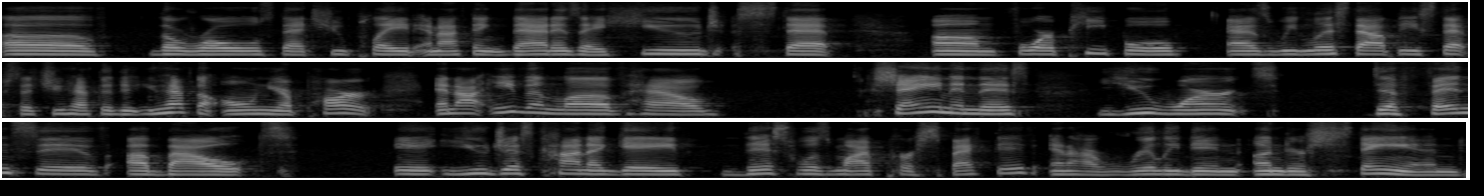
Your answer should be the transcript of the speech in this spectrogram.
of the roles that you played and i think that is a huge step um, for people as we list out these steps that you have to do. You have to own your part. And I even love how Shane in this, you weren't defensive about it. You just kind of gave this was my perspective, and I really didn't understand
